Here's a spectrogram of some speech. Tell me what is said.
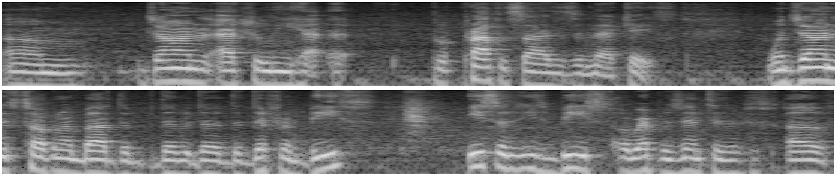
um, John actually ha- prophesizes in that case. When John is talking about the the, the, the different beasts, each of these beasts are representatives of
